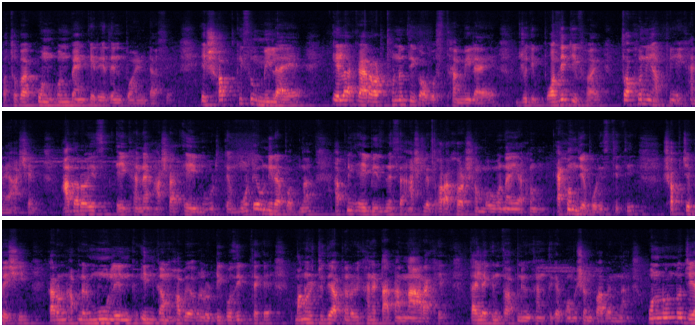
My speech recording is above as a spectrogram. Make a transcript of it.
অথবা কোন কোন ব্যাংকের এজেন্ট পয়েন্ট আছে। এই সব কিছু মিলায়ে এলাকার অর্থনৈতিক অবস্থা মিলায়ে যদি পজিটিভ হয়, তখনই আপনি এখানে আসেন। আদারওয়াইজ এইখানে আসা এই মুহূর্তে মোটেও নিরাপদ না। আপনি এই বিজনেসে আসলে ধরা খাওয়ার সম্ভাবনাই এখন এখন যে পরিস্থিতি, সবচেয়ে বেশি। কারণ আপনার মূল ইনকাম হবে হলো ডিপোজিট থেকে। মানুষ যদি আপনার ওইখানে টাকা না রাখে, তাইলে কিন্তু আপনি ওইখান থেকে কমিশন পাবেন না। অন্য অন্য যে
